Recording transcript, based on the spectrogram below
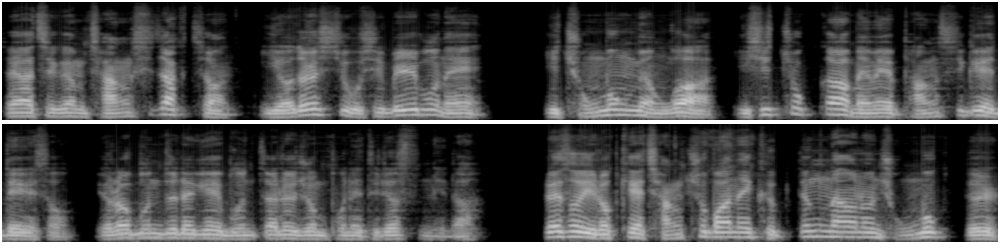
제가 지금 장 시작 전 8시 51분에 이 종목명과 이 시초가 매매 방식에 대해서 여러분들에게 문자를 좀 보내드렸습니다. 그래서 이렇게 장 초반에 급등 나오는 종목들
